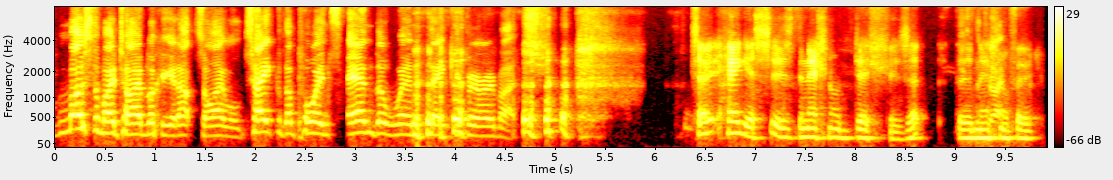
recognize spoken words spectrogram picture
most of my time looking it up, so I will take the points and the win. Thank you very much. So haggis is the national dish, is it? The national right. food.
